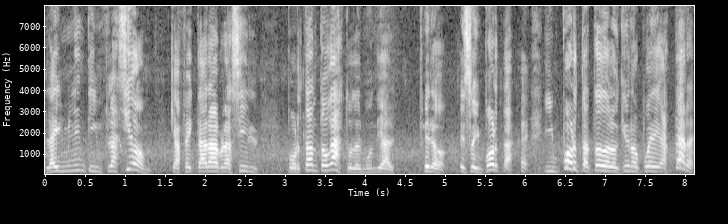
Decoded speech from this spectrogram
la inminente inflación que afectará a Brasil por tanto gasto del Mundial. Pero, ¿eso importa? ¿Importa todo lo que uno puede gastar?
